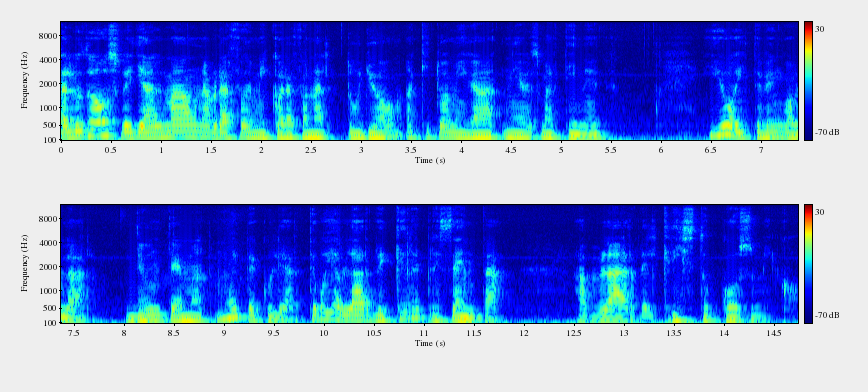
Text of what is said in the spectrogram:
Saludos, bella alma, un abrazo de mi corazón al tuyo, aquí tu amiga Nieves Martínez. Y hoy te vengo a hablar de un tema muy peculiar. Te voy a hablar de qué representa hablar del Cristo cósmico.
